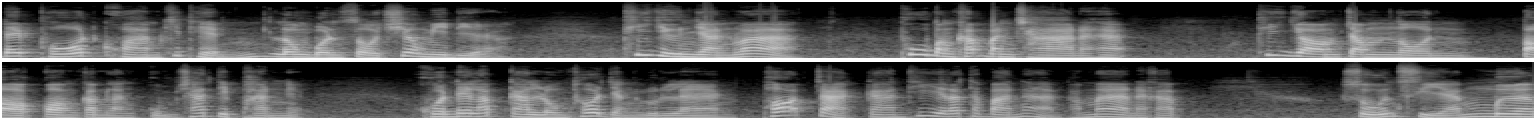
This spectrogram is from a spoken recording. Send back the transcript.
ได้โพสต์ความคิดเห็นลงบนโซเชียลมีเดียที่ยืนยันว่าผู้บังคับบัญชานะฮะที่ยอมจำนนต่อกองกำลังกลุ่มชาติพันธุ์เนี่ย ควรได้รับการลงโทษอย่างรุนแรง เพราะจากการที่รัฐบาลทหารพม่านะครับ สูญเสียเมือง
